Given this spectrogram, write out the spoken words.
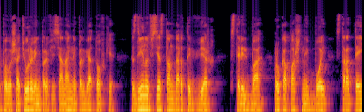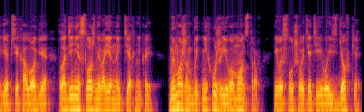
повышать уровень профессиональной подготовки, сдвинуть все стандарты вверх, стрельба, рукопашный бой, стратегия, психология, владение сложной военной техникой. Мы можем быть не хуже его монстров, и выслушивать эти его издевки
